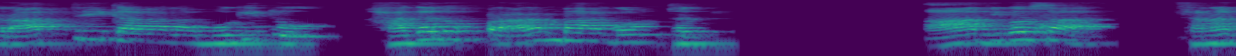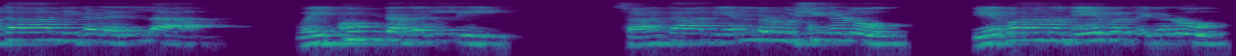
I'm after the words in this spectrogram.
ರಾತ್ರಿ ಕಾಲ ಮುಗಿದು ಹಗಲು ಪ್ರಾರಂಭ ಆಗುವಂಥದ್ದು. ಆ ದಿವಸ ಸನಕಾದಿಗಳೆಲ್ಲ ವೈಕುಂಠದಲ್ಲಿ ಸನಕಾದಿ ಎಲ್ಲ ಋಷಿಗಳು, ದೇವಾನು ದೇವತೆಗಳು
